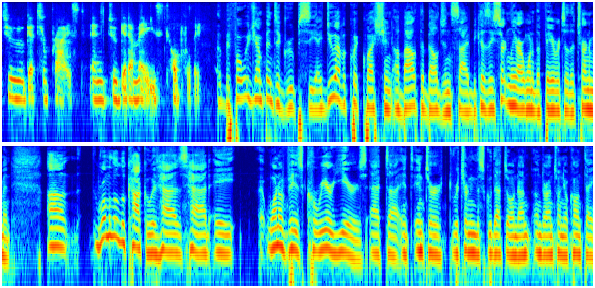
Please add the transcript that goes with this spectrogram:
to get surprised and to get amazed, hopefully. Before we jump into Group C, I do have a quick question about the Belgian side because they certainly are one of the favorites of the tournament. Uh, Romelu Lukaku has had a one of his career years at uh, Inter, returning the Scudetto under, under, Antonio Conte.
